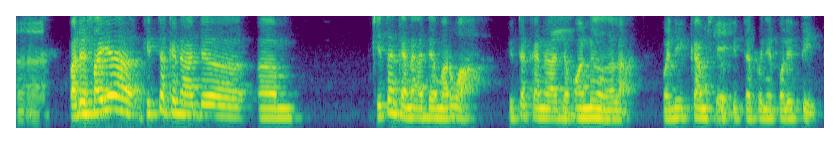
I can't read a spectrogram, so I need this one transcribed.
Uh-uh. pada saya kita kena ada um, kita kena ada maruah. Kita kena ada Hmm. honor lah when it comes to Okay. kita punya politik.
